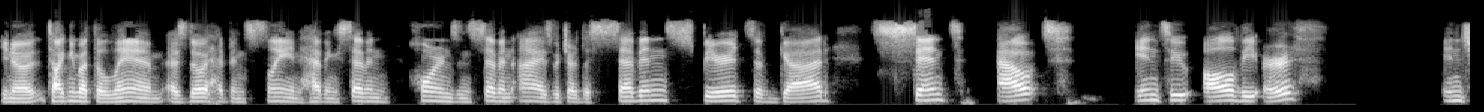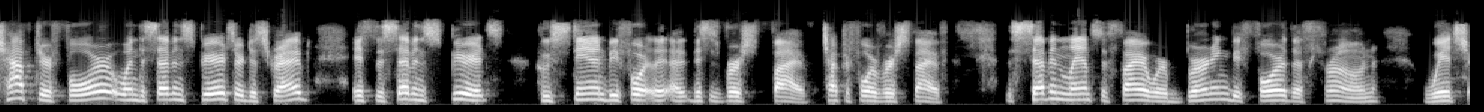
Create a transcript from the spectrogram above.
you know, talking about the lamb as though it had been slain, having seven horns and seven eyes, which are the seven spirits of God sent out into all the earth. In chapter 4, when the seven spirits are described, it's the seven spirits who stand before, uh, this is verse 5, chapter 4, verse 5. The seven lamps of fire were burning before the throne, which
